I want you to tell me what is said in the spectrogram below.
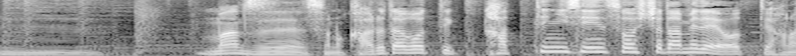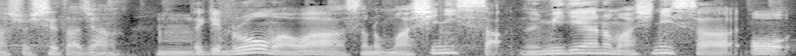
うんまずそのカルタゴって勝手に戦争しちゃダメだよって話をしてたじゃん。うん。だけどローマはそのマシニッサヌミディアのマシニッサを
